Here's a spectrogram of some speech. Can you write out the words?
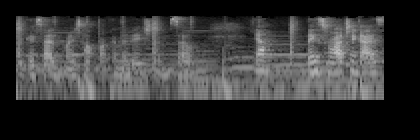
like i said my top recommendation. So yeah thanks for watching guys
